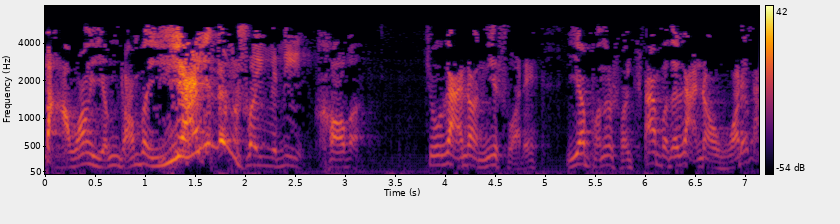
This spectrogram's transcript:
大王英章把眼一瞪，说：“玉帝，好吧，就按照你说的，也不能说全部都按照我的办。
